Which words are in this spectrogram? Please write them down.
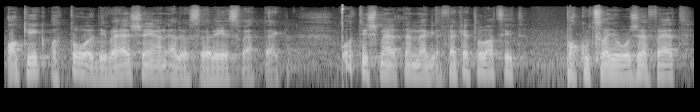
akik a Toldi versenyen először részt vettek. Ott ismertem meg Fekete Lacit, Pakuca Józsefet,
